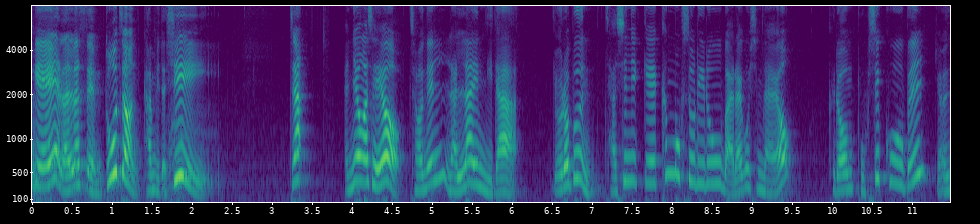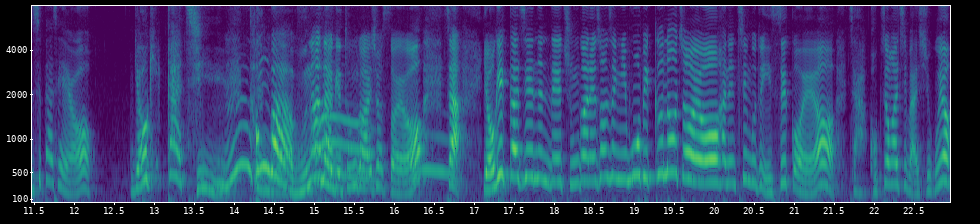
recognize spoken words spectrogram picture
3단계 랄라쌤 도전 갑니다. 시작! 안녕하세요. 저는 랄라입니다. 여러분, 자신있게 큰 목소리로 말하고 싶나요? 그럼 복식 호흡을 연습하세요. 여기까지 통과 무난하게 통과하셨어요. 자 여기까지 했는데 중간에 선생님 호흡이 끊어져요 하는 친구도 있을 거예요. 자 걱정하지 마시고요.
